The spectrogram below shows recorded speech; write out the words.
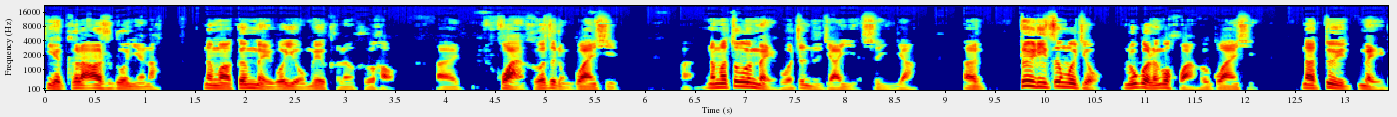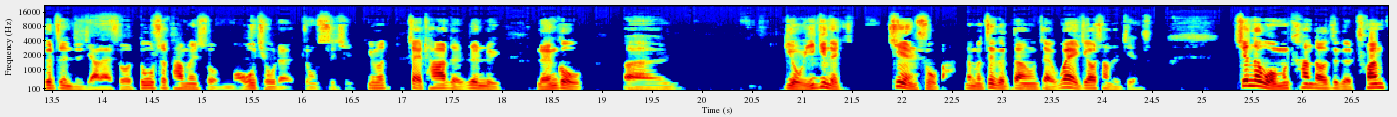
也隔了二十多年了，那么跟美国有没有可能和好？呃，缓和这种关系啊？那么作为美国政治家也是一样，呃，对立这么久，如果能够缓和关系，那对每个政治家来说都是他们所谋求的这种事情，因为在他的任内能够呃有一定的。建树吧，那么这个当中在外交上的建树，现在我们看到这个川普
